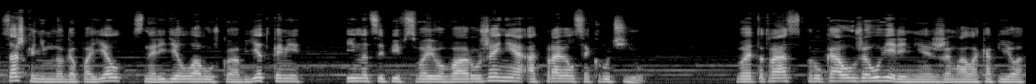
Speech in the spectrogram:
Сашка немного поел, снарядил ловушку объедками и, нацепив свое вооружение, отправился к ручью. В этот раз рука уже увереннее сжимала копье,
